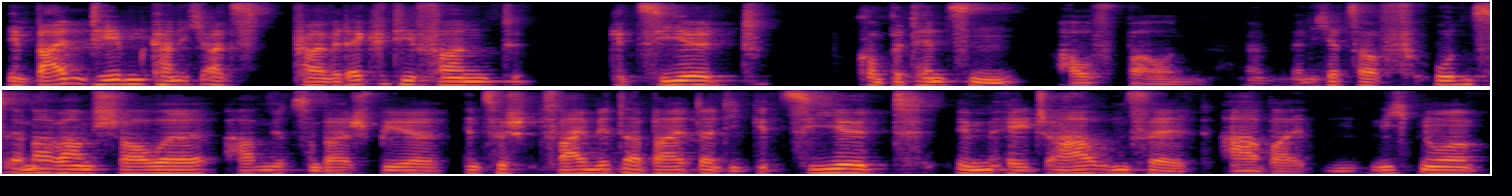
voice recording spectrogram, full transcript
in beiden Themen kann ich als Private Equity Fund gezielt Kompetenzen aufbauen. Ähm, wenn ich jetzt auf uns Emmeram schaue, haben wir zum Beispiel inzwischen zwei Mitarbeiter, die gezielt im HR-Umfeld arbeiten. Nicht nur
